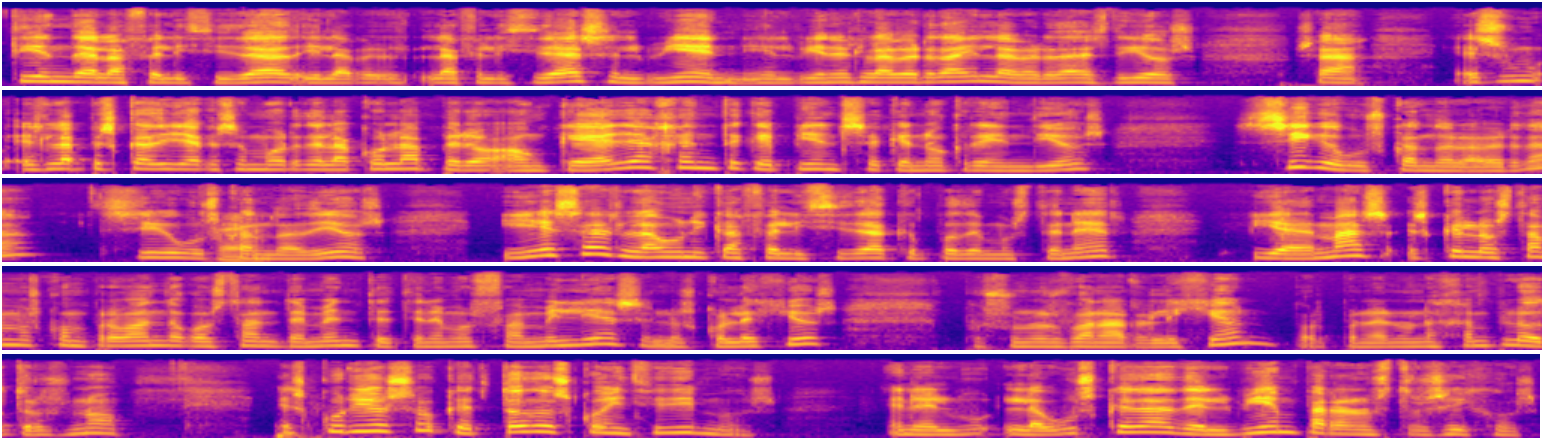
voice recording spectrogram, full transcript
tiende a la felicidad, y la, felicidad es el bien, y el bien es la verdad, y la verdad es Dios. O sea, es, es la pescadilla que se muerde la cola, pero aunque haya gente que piense que no cree en Dios, sigue buscando la verdad, sigue buscando a Dios. Y esa es la única felicidad que podemos tener. Y además es que lo estamos comprobando constantemente. Tenemos familias en los colegios, pues unos van a religión, por poner un ejemplo, otros no. Es curioso que todos coincidimos en la búsqueda del bien para nuestros hijos.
